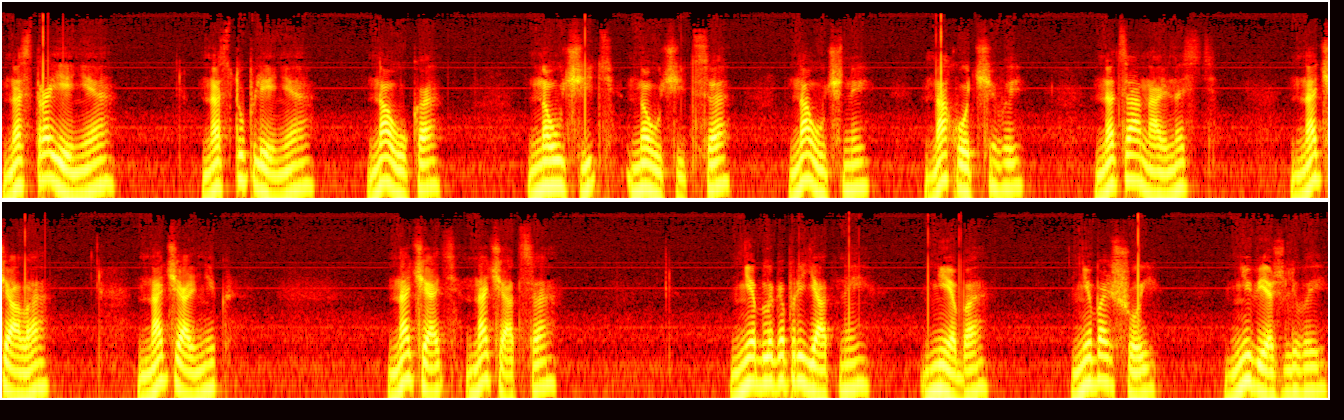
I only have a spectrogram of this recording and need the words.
настроение, наступление, наука, научить, научиться, научный, находчивый, национальность, начало, начальник, начать, начаться, неблагоприятный, небо, небольшой, невежливый,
